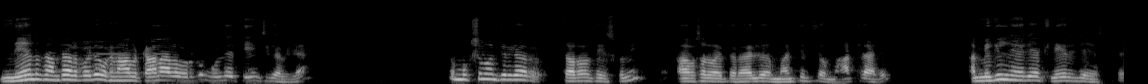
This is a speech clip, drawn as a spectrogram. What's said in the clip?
నేను తంటాలు పడి ఒక నాలుగు కాలాల వరకు ముందే తీయించగలిగా సో ముఖ్యమంత్రి గారు చొరవ తీసుకుని అవసరమైతే రైల్వే మంత్రితో మాట్లాడి ఆ మిగిలిన ఏరియా క్లియర్ చేస్తే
